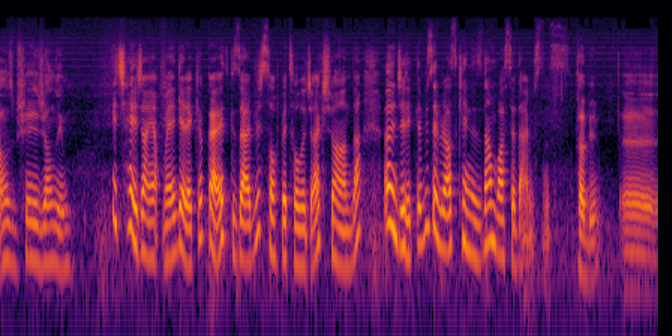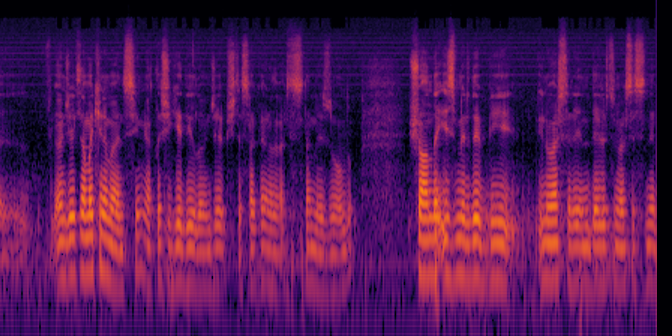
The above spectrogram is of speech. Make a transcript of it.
az bir şey heyecanlıyım. Hiç heyecan yapmaya gerek yok. Gayet güzel bir sohbet olacak şu anda. Öncelikle bize biraz kendinizden bahseder misiniz? Tabii. eee, öncelikle makine mühendisiyim. Yaklaşık 7 yıl önce işte Sakarya Üniversitesi'nden mezun oldum. Şu anda İzmir'de bir üniversitede, yani devlet üniversitesinde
